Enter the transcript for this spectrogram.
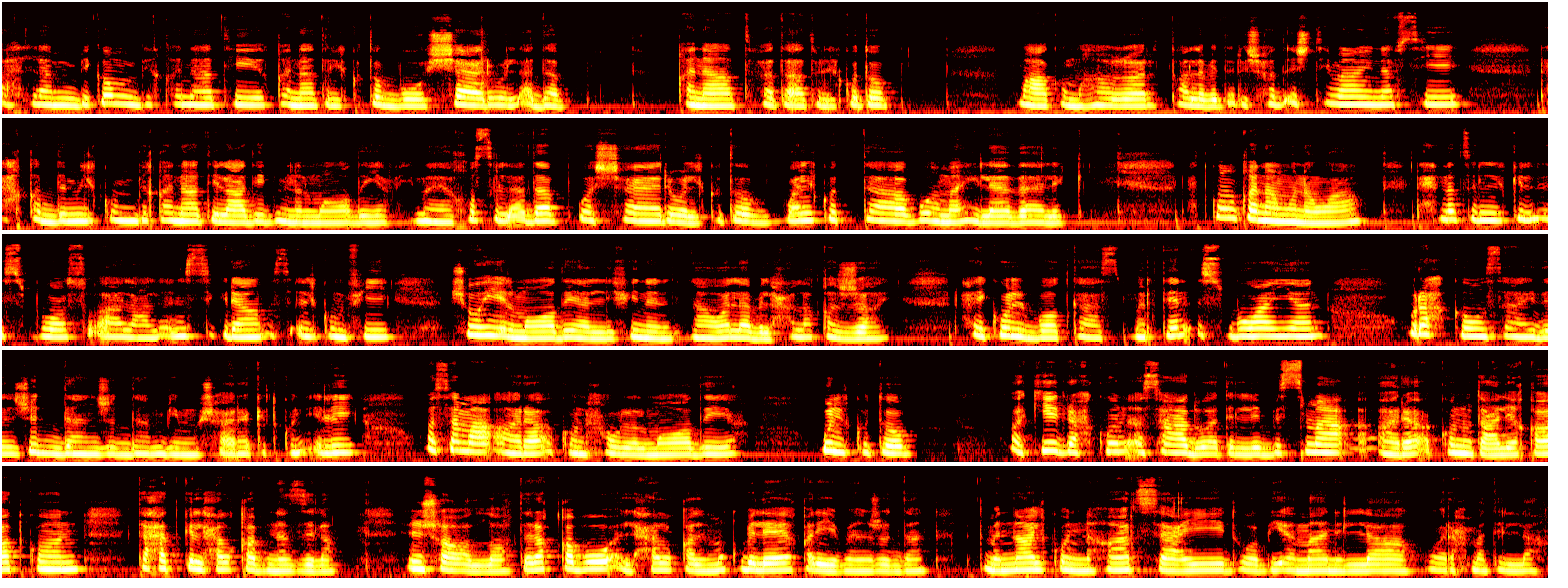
أهلا بكم بقناتي قناة الكتب والشعر والأدب. قناة فتاة الكتب. معكم هاجر طالبة إرشاد اجتماعي نفسي. رح أقدم لكم بقناتي العديد من المواضيع فيما يخص الأدب والشعر والكتب والكتاب وما إلى ذلك. رح تكون قناة منوعة. رح نزل كل أسبوع سؤال على الإنستغرام أسألكم فيه. شو هي المواضيع اللي فينا نتناولها بالحلقة الجاي؟ رح يكون البودكاست مرتين أسبوعيا وراح أكون سعيدة جدا جدا بمشاركتكم إلي وسمع آرائكم حول المواضيع والكتب. وأكيد رح أكون أسعد وقت اللي بسمع آرائكم وتعليقاتكم تحت كل حلقة بنزلها. إن شاء الله ترقبوا الحلقة المقبلة قريبا جدا. بتمنى لكم نهار سعيد وبأمان الله ورحمة الله.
